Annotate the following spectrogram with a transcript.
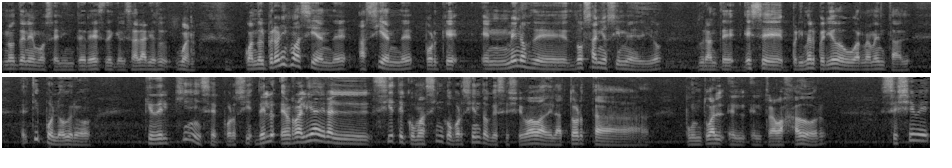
no tenemos el interés de que el salario... sub-". Bueno, cuando el peronismo asciende, asciende porque en menos de dos años y medio, durante ese primer periodo gubernamental, el tipo logró que del 15%, del- en realidad era el 7,5% que se llevaba de la torta puntual el, el trabajador, se lleve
